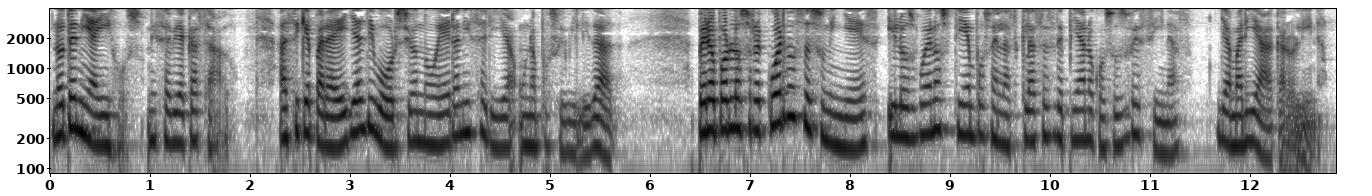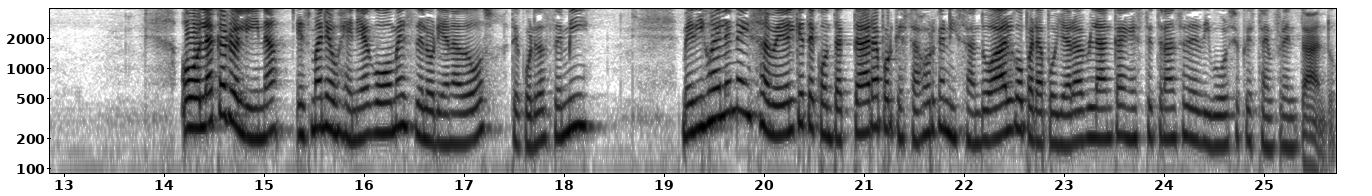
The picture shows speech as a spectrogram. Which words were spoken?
No tenía hijos ni se había casado, así que para ella el divorcio no era ni sería una posibilidad. Pero por los recuerdos de su niñez y los buenos tiempos en las clases de piano con sus vecinas, llamaría a Carolina. Hola Carolina, es María Eugenia Gómez de Loriana 2, ¿te acuerdas de mí? Me dijo Elena Isabel que te contactara porque estás organizando algo para apoyar a Blanca en este trance de divorcio que está enfrentando.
